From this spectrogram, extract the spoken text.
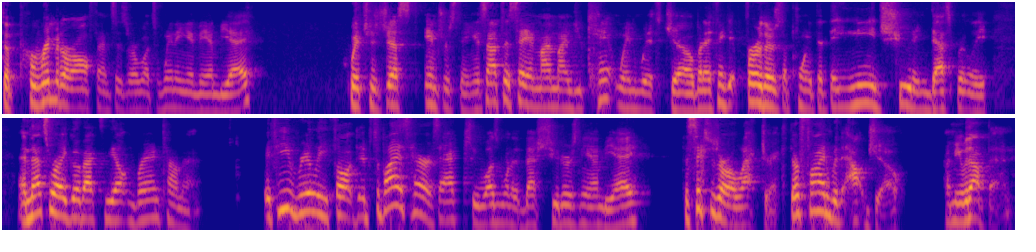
the perimeter offenses are what's winning in the NBA, which is just interesting. It's not to say in my mind you can't win with Joe, but I think it furthers the point that they need shooting desperately. And that's where I go back to the Elton Brand comment. If he really thought, if Tobias Harris actually was one of the best shooters in the NBA, the Sixers are electric. They're fine without Joe. I mean, without Ben.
